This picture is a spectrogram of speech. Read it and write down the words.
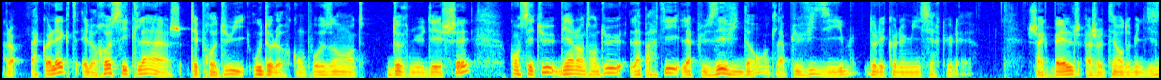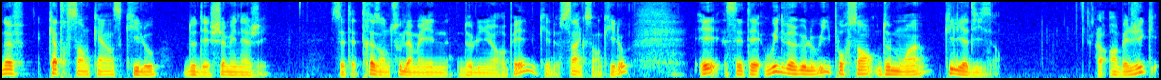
Alors, la collecte et le recyclage des produits ou de leurs composantes devenus déchets constituent bien entendu la partie la plus évidente, la plus visible de l'économie circulaire. Chaque Belge a jeté en 2019 415 kg de déchets ménagers. C'était très en dessous de la moyenne de l'Union européenne, qui est de 500 kg, et c'était 8,8% de moins qu'il y a 10 ans. Alors en Belgique,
